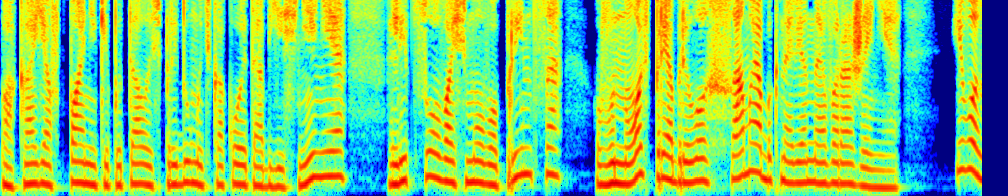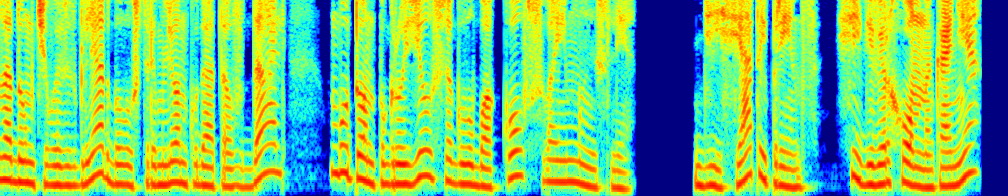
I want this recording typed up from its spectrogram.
Пока я в панике пыталась придумать какое-то объяснение, лицо восьмого принца вновь приобрело самое обыкновенное выражение. Его задумчивый взгляд был устремлен куда-то вдаль, будто он погрузился глубоко в свои мысли. Десятый принц, сидя верхом на коне,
